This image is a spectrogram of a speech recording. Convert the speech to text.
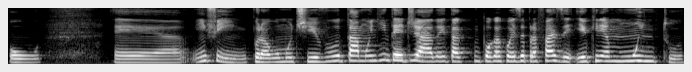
Ou, é, enfim, por algum motivo tá muito entediado e tá com pouca coisa para fazer. Eu queria muito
